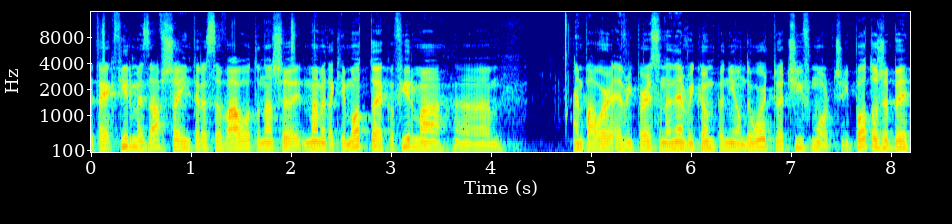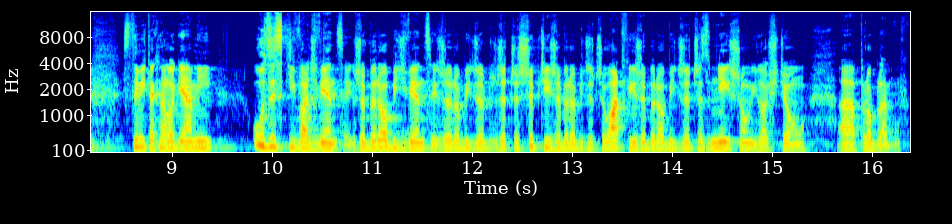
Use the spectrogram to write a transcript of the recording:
e, tak jak firmy zawsze interesowało, to nasze, mamy takie motto jako firma, e, empower every person and every company on the world to achieve more, czyli po to, żeby z tymi technologiami uzyskiwać więcej, żeby robić więcej, żeby robić rzeczy szybciej, żeby robić rzeczy łatwiej, żeby robić rzeczy z mniejszą ilością e, problemów.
